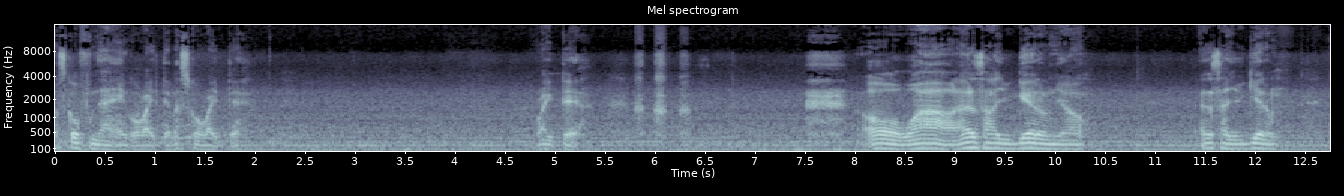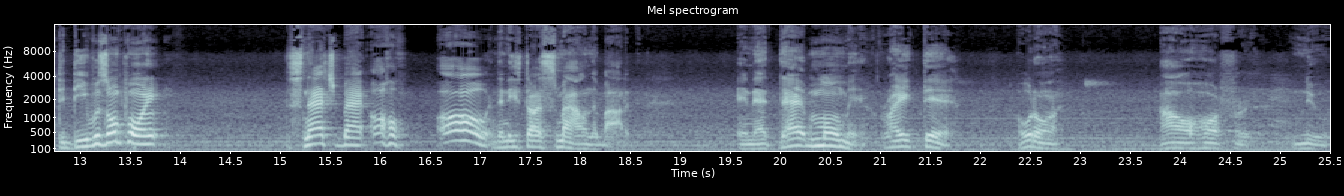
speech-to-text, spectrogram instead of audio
Let's go from that angle right there. Let's go right there. Right there. oh, wow. That's how you get them, yo. That's how you get them. The D was on point. The snatch back. Oh, oh. And then he starts smiling about it. And at that moment, right there, hold on, Al Horford knew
